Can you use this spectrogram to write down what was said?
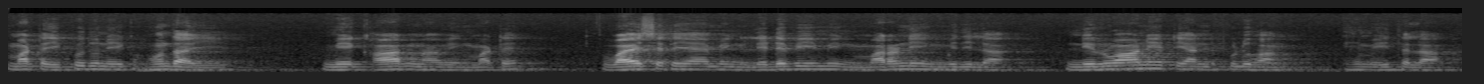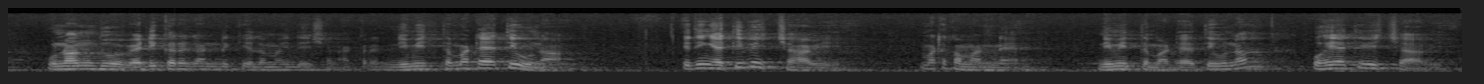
මට ඉපදුන එක හොඳයි. මේ කාරණාවෙන් මට වයසට යෑමෙන් ලෙඩවීමෙන් මරණයෙන් මිදිලා නිර්වාණයට යන්න පුළුවන්. එහෙම හිතලා උනන්දුව වැඩි කරගන්න කියලාමයි දේශනා කරන්නේ. නිමිත්ත මට ඇති වුණා. ඉතින් ඇති වෙච්චාවේ මට කමන්නේ නිමිත්ත මට ඇති වුණා. ඔහෙ ඇති වෙච්චාවේ.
